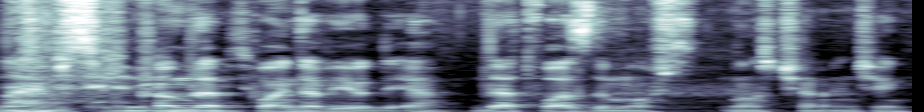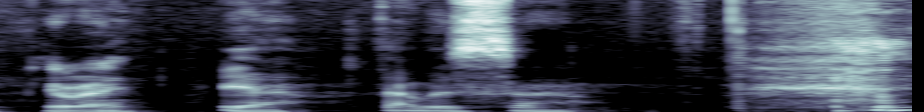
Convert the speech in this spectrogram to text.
Absolutely, From that point of view, yeah, that was the most most challenging. You're right. yeah, that was. Uh,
